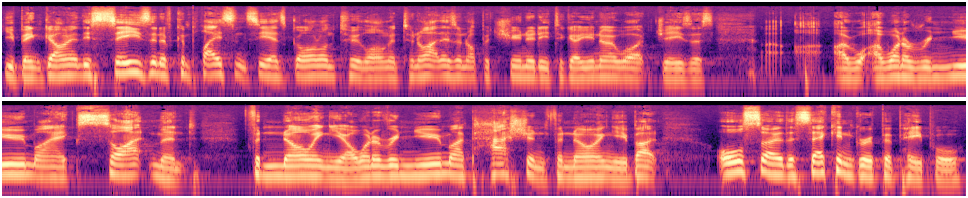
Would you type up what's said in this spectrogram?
you've been going, this season of complacency has gone on too long. And tonight there's an opportunity to go, you know what, Jesus, I, I, I want to renew my excitement for knowing you. I want to renew my passion for knowing you. But also the second group of people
